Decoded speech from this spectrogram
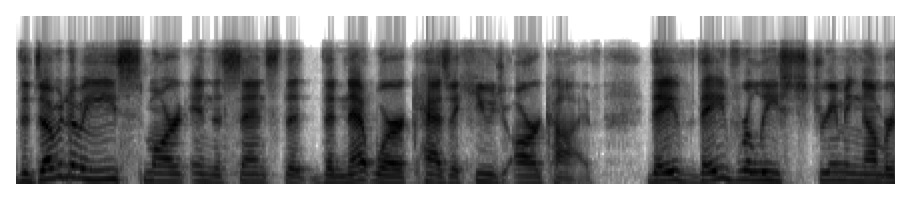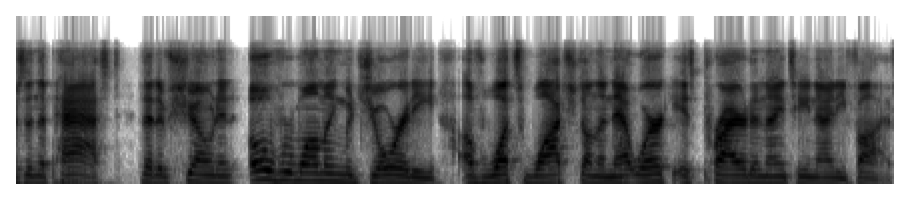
the WWE's smart in the sense that the network has a huge archive. They've they've released streaming numbers in the past that have shown an overwhelming majority of what's watched on the network is prior to 1995.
